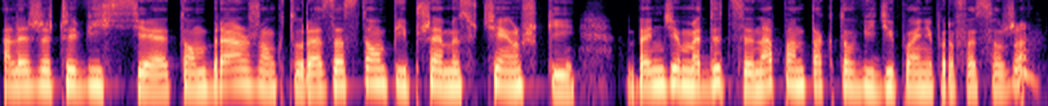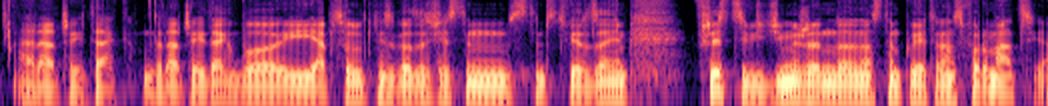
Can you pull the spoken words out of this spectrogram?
ale rzeczywiście tą branżą, która zastąpi przemysł ciężki, będzie medycyna. Pan tak to widzi, panie profesorze? A raczej tak, raczej tak, bo i absolutnie zgodzę się z tym, z tym stwierdzeniem. Wszyscy widzimy, że następuje transformacja.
